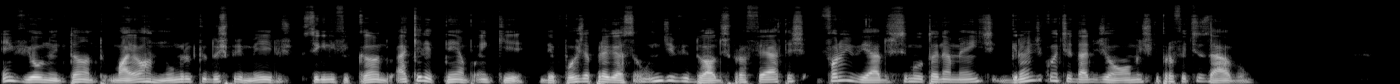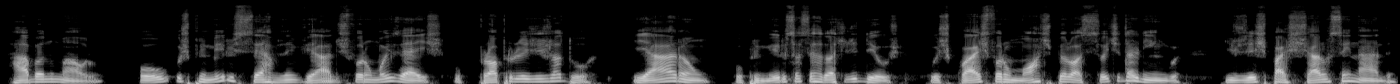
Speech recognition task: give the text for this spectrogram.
Enviou, no entanto, maior número que o dos primeiros, significando aquele tempo em que, depois da pregação individual dos profetas, foram enviados simultaneamente grande quantidade de homens que profetizavam. Rábano Mauro, ou os primeiros servos enviados foram Moisés, o próprio legislador, e Arão, o primeiro sacerdote de Deus, os quais foram mortos pelo açoite da língua, e os despacharam sem nada.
